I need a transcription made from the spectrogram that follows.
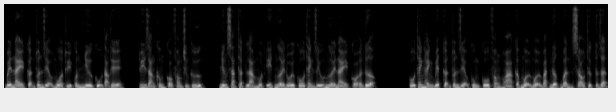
Bên này cận thuân diệu mua thủy quân như cũ tạo thế, tuy rằng không có phóng chứng cứ, nhưng xác thật làm một ít người đối cố thanh dữ người này có ấn tượng. Cố thanh hành biết cận thuân diệu cùng cố phong hoa cấp muội muội bắt nước bẩn sau thực tức giận.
